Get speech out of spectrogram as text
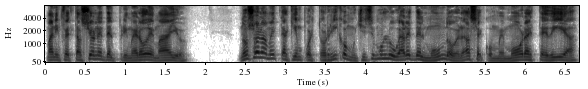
manifestaciones del primero de mayo. No solamente aquí en Puerto Rico, en muchísimos lugares del mundo, ¿verdad? Se conmemora este día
